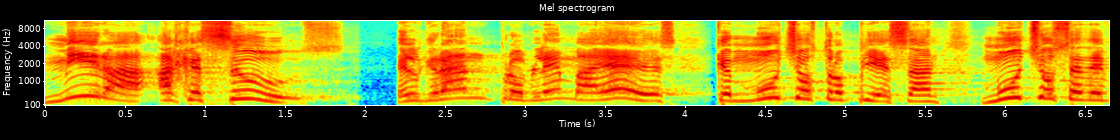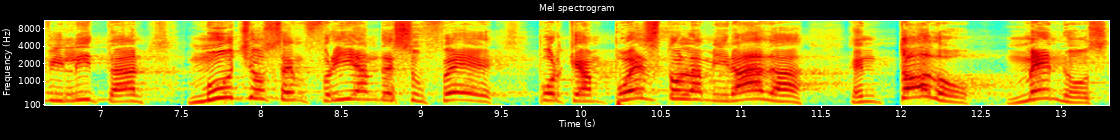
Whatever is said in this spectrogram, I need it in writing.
Mira a Jesús. El gran problema es que muchos tropiezan, muchos se debilitan, muchos se enfrían de su fe porque han puesto la mirada en todo menos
